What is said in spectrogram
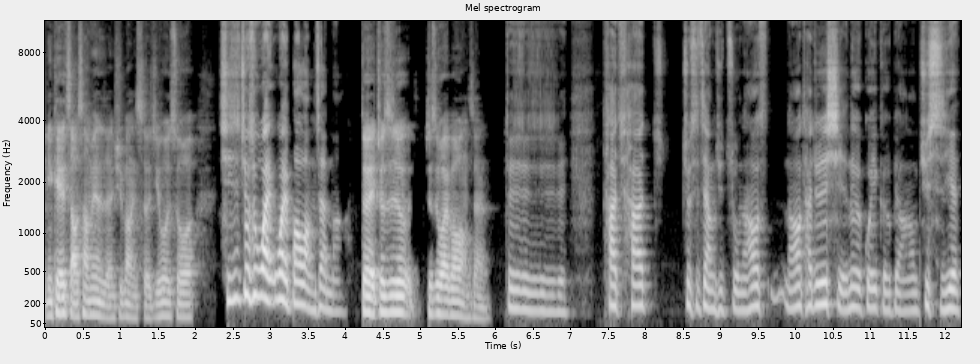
你可以找上面的人去帮你设计，或者说，其实就是外外包网站嘛。对，就是就是外包网站。对对对对对对对，他他就是这样去做，然后然后他就是写那个规格表，然后去实验。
